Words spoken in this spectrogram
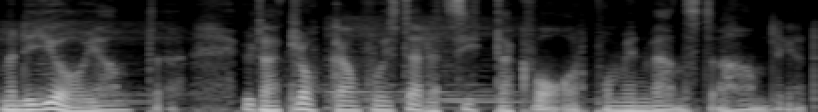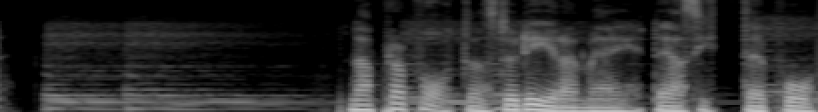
Men det gör jag inte, utan klockan får istället sitta kvar på min vänstra handled. Naprapaten studerar mig där jag sitter på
